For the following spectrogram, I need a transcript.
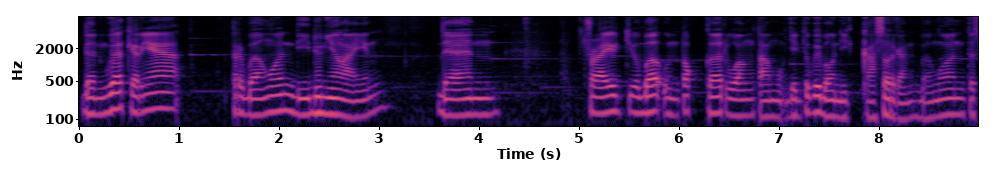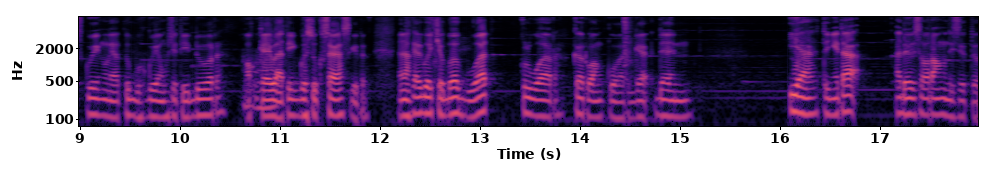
dan gue akhirnya terbangun di dunia lain dan try coba untuk ke ruang tamu. Jadi tuh gue bangun di kasur kan bangun terus gue ngeliat tubuh gue yang masih tidur. Oke berarti gue sukses gitu. Dan akhirnya gue coba buat keluar ke ruang keluarga. Dan Iya, ternyata ada seorang di situ.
